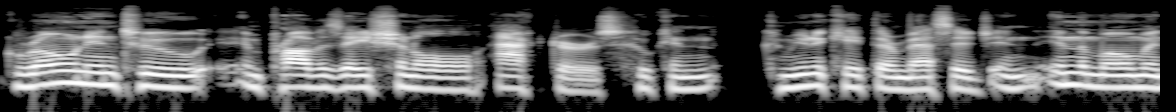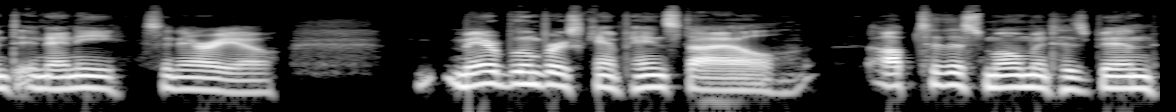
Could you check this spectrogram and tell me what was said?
grown into improvisational actors who can communicate their message in, in the moment in any scenario. Mayor Bloomberg's campaign style up to this moment has been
